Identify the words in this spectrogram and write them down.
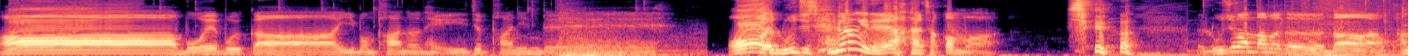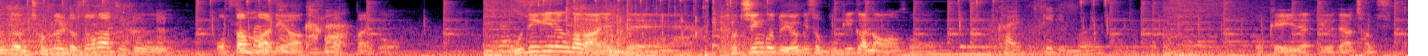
아, 뭐 해볼까? 이번 판은 헤이즈 판인데. 어, 로지 3명이네. 아, 잠깐만. 로지 만나면은 나 방금 전멸도 써가지고 없단 말이야. 큰일 났다, 이거. 못 이기는 건 아닌데. 저 친구도 여기서 무기가 나와서. 갈 길이 멀고 오케이, 이거 내가 잡을 수 있다.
